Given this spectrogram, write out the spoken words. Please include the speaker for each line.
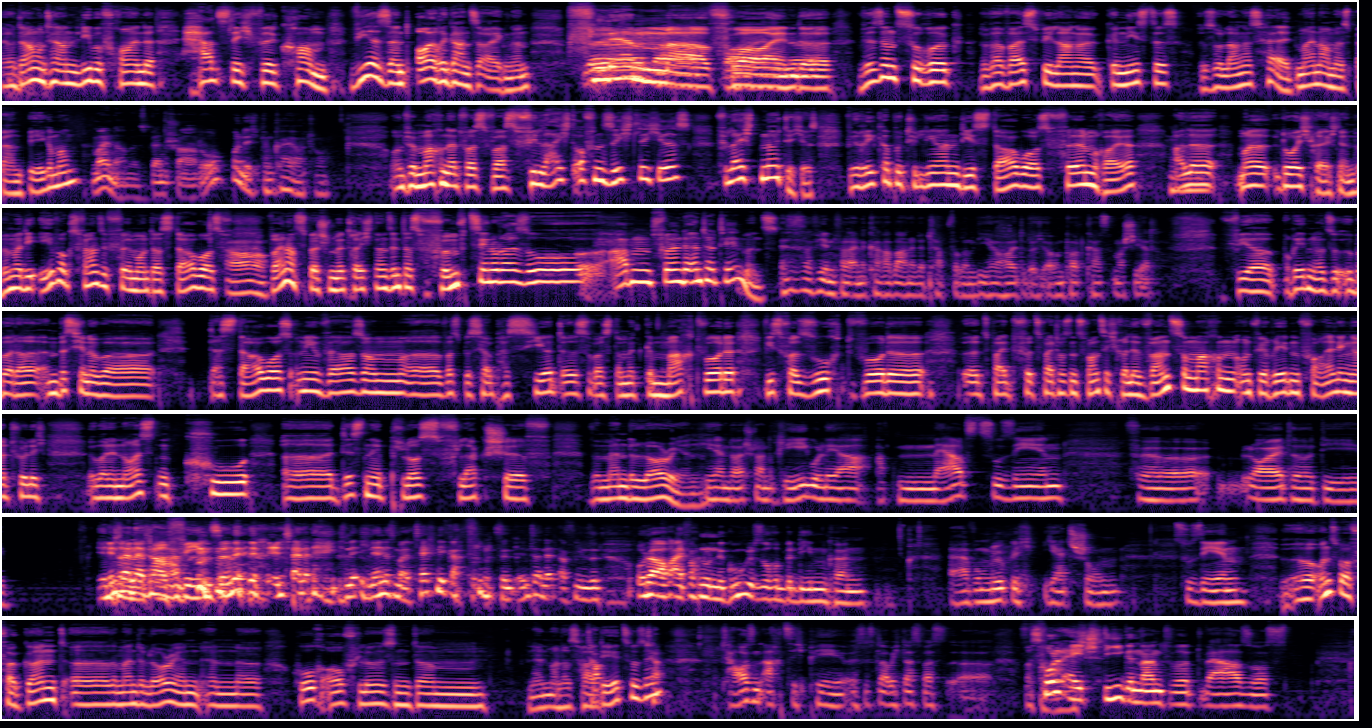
Speaker 1: Meine Damen und Herren, liebe Freunde, herzlich willkommen. Wir sind eure ganz eigenen Flimmerfreunde. Wir sind zurück. Wer weiß wie lange, genießt es, solange es hält. Mein Name ist Bernd Begemann.
Speaker 2: Mein Name ist Ben Schado.
Speaker 3: Und ich bin Kayato.
Speaker 1: Und wir machen etwas, was vielleicht offensichtlich ist, vielleicht nötig ist. Wir rekapitulieren die Star Wars Filmreihe mhm. alle mal durchrechnen. Wenn wir die Evox Fernsehfilme und das Star Wars oh. Weihnachtsspecial mitrechnen, sind das 15 oder so abendfüllende Entertainments.
Speaker 3: Es ist auf jeden Fall eine Karawane der Tapferen, die hier heute durch euren Podcast marschiert.
Speaker 1: Wir reden also über da ein bisschen über das Star Wars-Universum, äh, was bisher passiert ist, was damit gemacht wurde, wie es versucht wurde, äh, für 2020 relevant zu machen. Und wir reden vor allen Dingen natürlich über den neuesten Coup, äh, Disney Plus Flaggschiff The Mandalorian.
Speaker 3: Hier in Deutschland regulär ab März zu sehen für Leute, die Internetaffin sind. Internet, ich, ich, nenne es mal technikaffin sind, internetaffin sind oder auch einfach nur eine Google-Suche bedienen können. Äh, womöglich jetzt schon zu sehen.
Speaker 1: Äh, uns war vergönnt, äh, The Mandalorian in äh, hochauflösendem, nennt man das HD Ta zu sehen?
Speaker 3: 1080p. Es ist, glaube ich, das, was, äh, was Full reicht. HD genannt wird versus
